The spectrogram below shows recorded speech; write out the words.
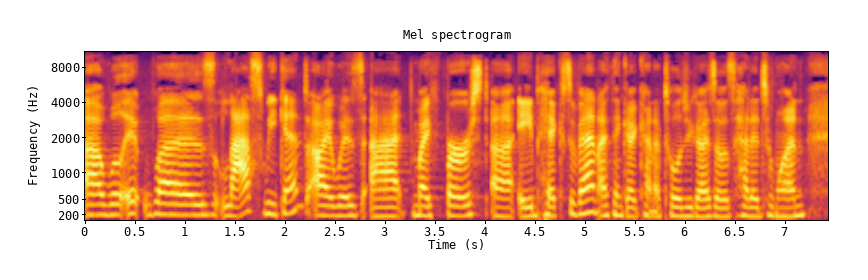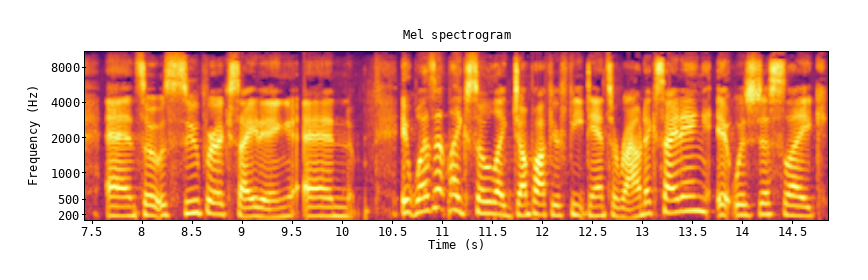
uh, well, it was last weekend. I was at my first uh, Abe Hicks event. I think I kind of told you guys I was headed to one. And so it was super exciting. And it wasn't like so like jump off your feet, dance around exciting. It was just like,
